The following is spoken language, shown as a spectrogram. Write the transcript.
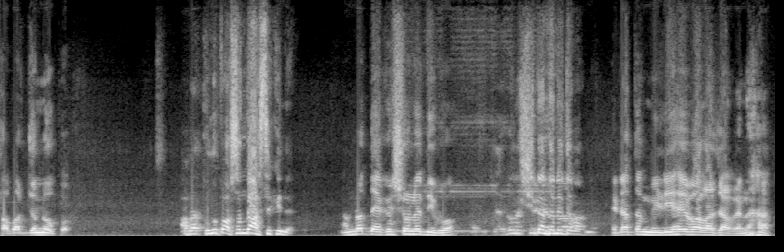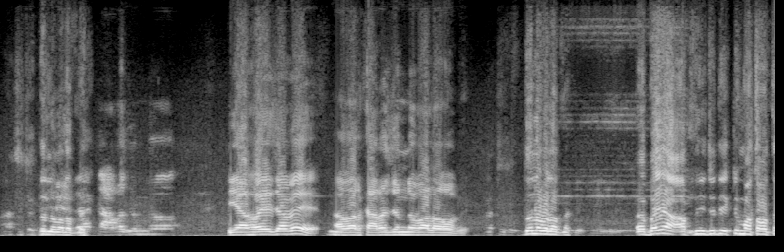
সবার জন্য উপর আপনার কোনো পছন্দ আছে কিনা? আমরা দেখে শুনে দিব। সিদ্ধান্ত নিতে পারবেন এটা তো মিডিয়ায় বলা যাবে না। ধন্যবাদ আপনাকে। কারোর জন্য ইয়া হয়ে যাবে আবার কারোর জন্য ভালো হবে। ধন্যবাদ আপনাকে। ভাইয়া আপনি যদি একটু মতামত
